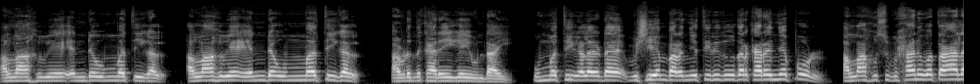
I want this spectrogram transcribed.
അള്ളാഹുവെ എന്റെ ഉമ്മത്തികൾ അള്ളാഹുവെ എന്റെ ഉമ്മത്തികൾ അവിടുന്ന് കരയുകയുണ്ടായി. ഉമ്മത്തികളുടെ വിഷയം പറഞ്ഞ് തിരുദൂതർ കരഞ്ഞപ്പോൾ അള്ളാഹു സുബാനു വത്താല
